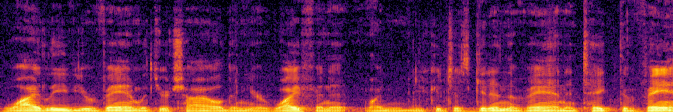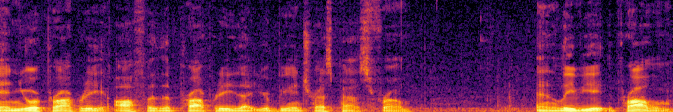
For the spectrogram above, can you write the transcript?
why leave your van with your child and your wife in it when you could just get in the van and take the van, your property, off of the property that you're being trespassed from and alleviate the problem?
